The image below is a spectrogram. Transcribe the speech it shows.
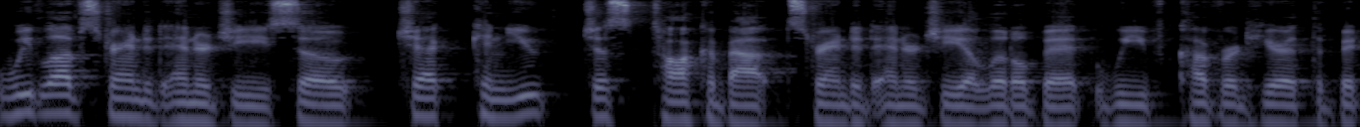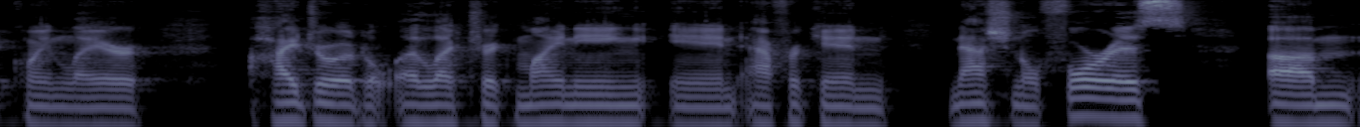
We love stranded energy. So, Check, can you just talk about stranded energy a little bit? We've covered here at the Bitcoin layer hydroelectric mining in African national forests. Um,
